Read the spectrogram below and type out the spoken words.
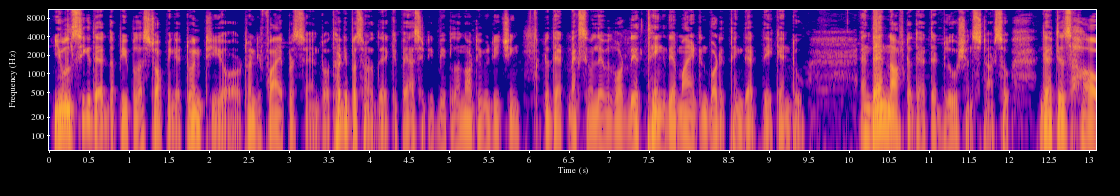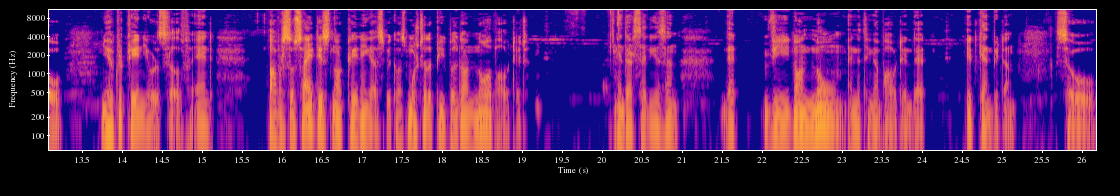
you will see that the people are stopping at 20 or 25% or 30% of their capacity. People are not even reaching to that maximum level what they think their mind and body think that they can do. And then after that that blue ocean starts. So that is how you have to train yourself. And our society is not training us because most of the people don't know about it and that's the reason that we don't know anything about it that it can be done. So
